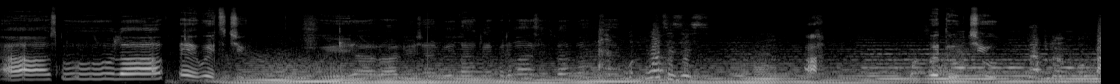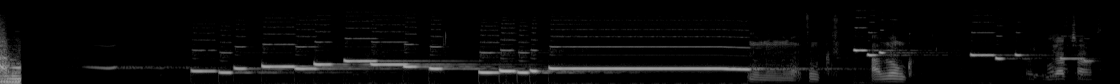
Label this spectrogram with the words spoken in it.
A school of hey wait you. What is this? Ah, wait to you. No, no, no. I think I'm wrong. Okay, you have chance.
